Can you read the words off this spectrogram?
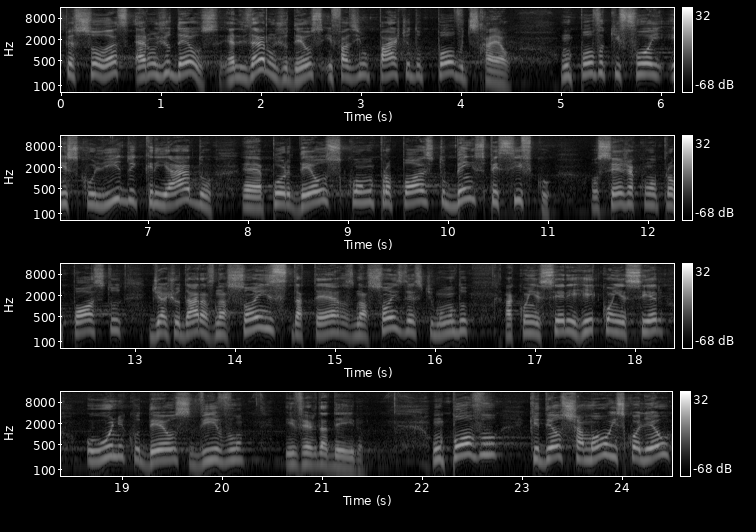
pessoas eram judeus, eles eram judeus e faziam parte do povo de Israel. Um povo que foi escolhido e criado é, por Deus com um propósito bem específico, ou seja, com o propósito de ajudar as nações da terra, as nações deste mundo, a conhecer e reconhecer o único Deus vivo e verdadeiro. Um povo que Deus chamou e escolheu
